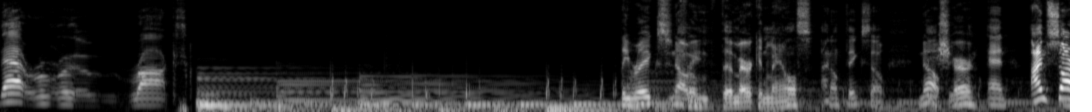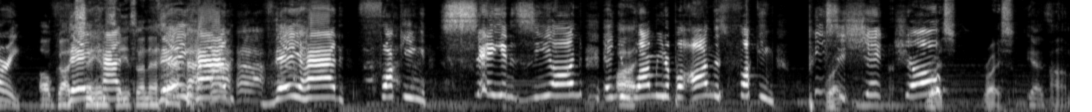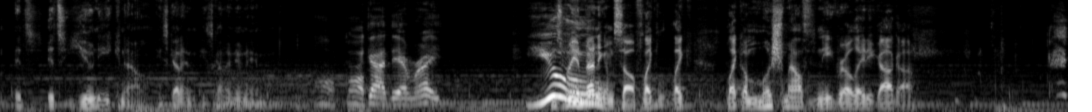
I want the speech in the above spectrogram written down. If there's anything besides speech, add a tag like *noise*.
that r- r- rocks. The rigs No, from he- the American males. I don't think so. No. You sure? And I'm sorry. Oh God, they Saiyan had on it. they *laughs* had they had fucking Saiyan Z on, and you Uh, want me to put on this fucking piece of shit show? Royce, Royce. Yes. Um, it's it's Yewneek now. He's got a he's got a new name. oh God. Goddamn right. You He's reinventing himself, like like like a mush-mouthed Negro Lady Gaga.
